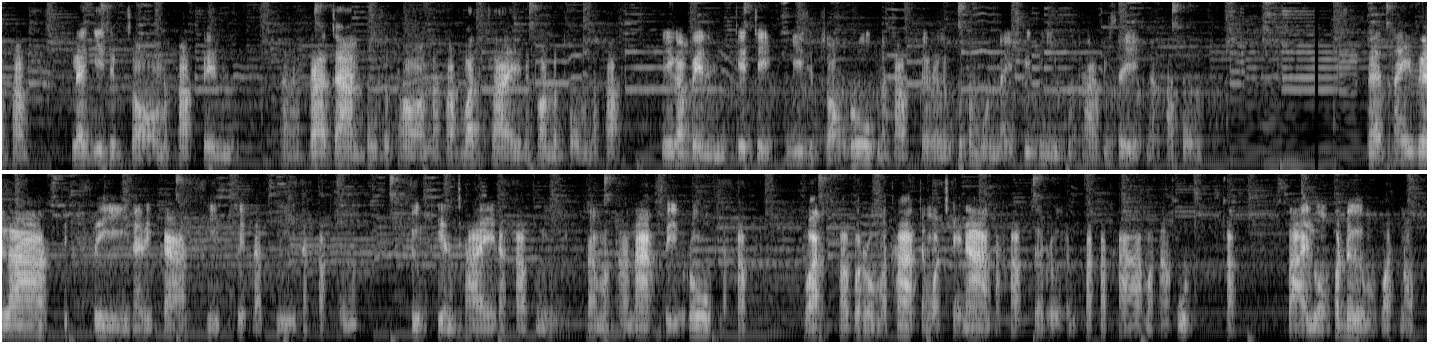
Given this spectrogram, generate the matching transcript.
นะครับ และ 22 นะครับ เป็น พระอาจารย์พงศธรนะครับ วัดไซนครปฐมนะครับ นี่ก็เป็นเกจิ 22 รูปนะครับ เจริญพุทธมนต์ในพิธีพุทธาพิเศษนะครับผม และในเวลา 14 นาฬิกา 41 นาทีนะครับผม จุดเทียนชัยนะครับ มีพระมหานาคสี่รูปนะครับ วัดพระบรมธาตุจังหวัดชัยนาทนะครับ เจริญพระคาถามหาอุดครับ สายหลวงพ่อเดิมวัดหนองโพ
